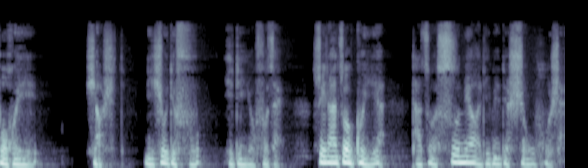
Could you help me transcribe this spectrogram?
不会消失的。你修的福一定有福在。虽然做鬼呀，他做寺庙里面的守护神，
